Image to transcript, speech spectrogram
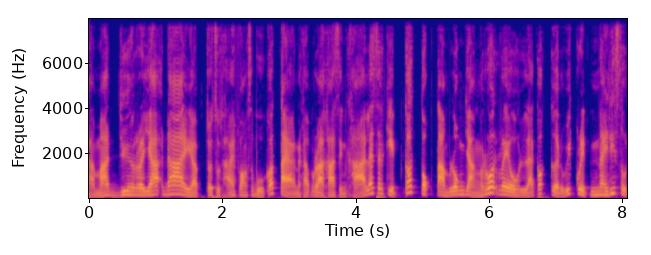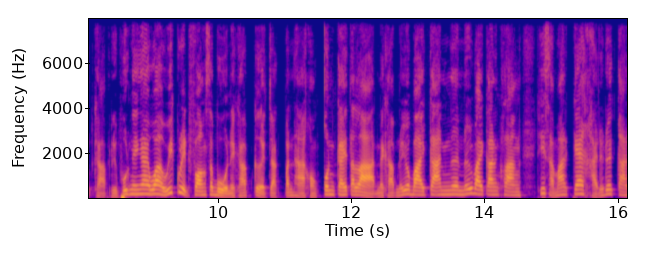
สามารถยืนระยะได้ครับจนสุดท้ายฟองสบู่ก็แตกนะครับราคาสินค้าและเศรษฐกิจก็ตกต่ำลงอย่างรวดเร็ว และก็เกิดวิกฤตในที่สุดครับหรือพูดง่ายๆว่าวิกฤตฟองสบู่นะครับเกิดจากปัญหาของกลไกตลาดนะครับนโยบายการเงินนโยบายการคลัง ที่สามารถแก้ไขได้ด้วยการ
